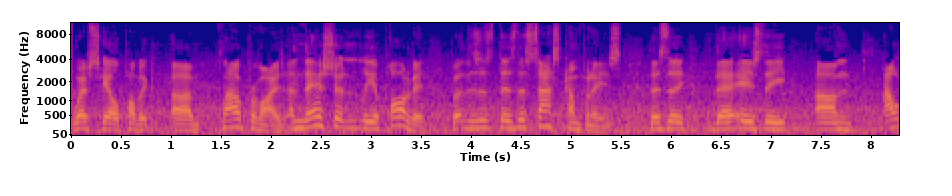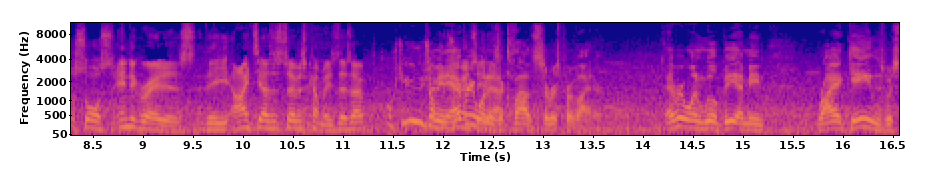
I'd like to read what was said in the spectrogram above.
web-scale public um, cloud providers, and they're certainly a part of it, but there's, there's the SaaS companies, there's the, there is the um, outsourced integrators, the IT as a service companies, there's a huge I mean, everyone there. is a cloud service provider. Everyone will be, I mean, Riot Games, which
